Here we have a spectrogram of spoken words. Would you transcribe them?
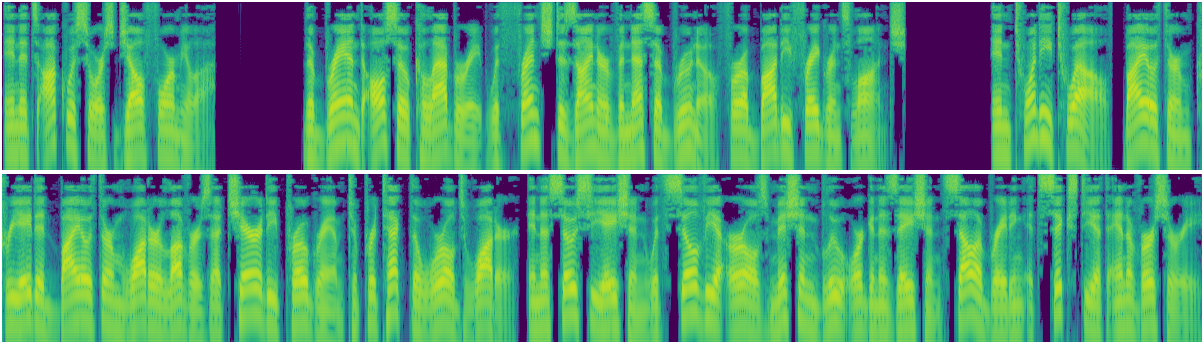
in its Aquasource gel formula. The brand also collaborate with French designer Vanessa Bruno for a body fragrance launch. In 2012, Biotherm created Biotherm Water Lovers a charity program to protect the world's water, in association with Sylvia Earle's Mission Blue organization celebrating its 60th anniversary.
